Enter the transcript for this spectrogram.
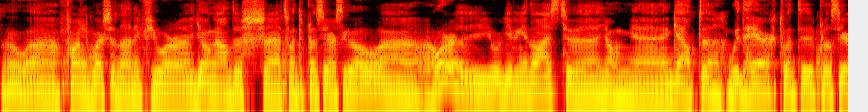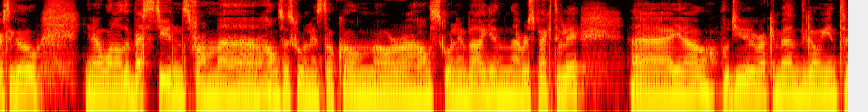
So, uh, final question then: If you were a young Anders uh, 20 plus years ago, uh, or you were giving advice to a young uh, with hair 20 plus years ago, you know, one of the best students from uh, School in Stockholm or uh, School in Bergen, uh, respectively, uh, you know, would you recommend going into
